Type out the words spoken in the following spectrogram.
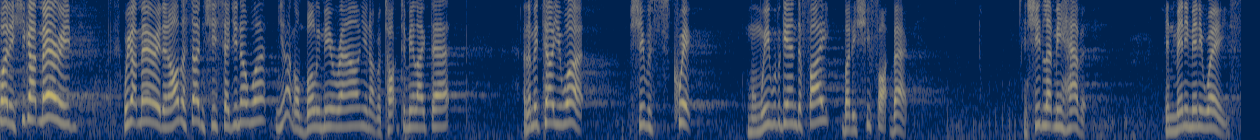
buddy, she got married. We got married, and all of a sudden she said, You know what? You're not going to bully me around. You're not going to talk to me like that. And let me tell you what, she was quick. When we began to fight, buddy, she fought back. And she'd let me have it in many, many ways.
